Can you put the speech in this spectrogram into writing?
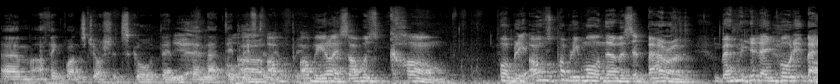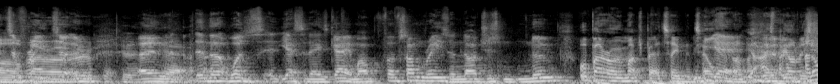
um, I think once Josh had scored, then then that did lift a little I'll, bit. I'll be honest, I was calm. Probably, I was probably more nervous at Barrow. Remember they pulled it back Oh, to three Barrow, two, yeah. and Yeah. th- that was yesterday's game. I, for some reason, I just knew. well, Barrow are a much better team than Telford. Yeah, aren't they? yeah. Let's be honest. And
